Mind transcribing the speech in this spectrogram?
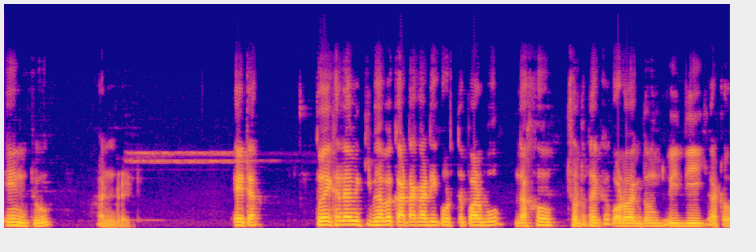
into hundred এটা তো এখানে আমি কীভাবে কাটাকাটি করতে পারব? দেখো, ছোট থেকে করো একদম দুই দিয়ে কাটো।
